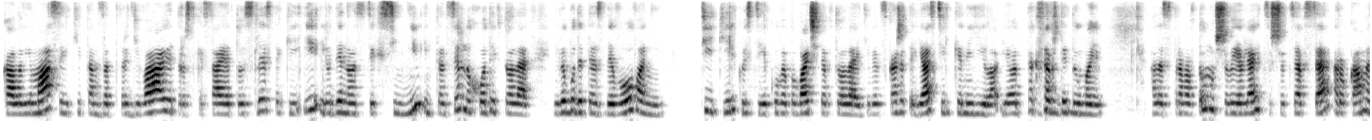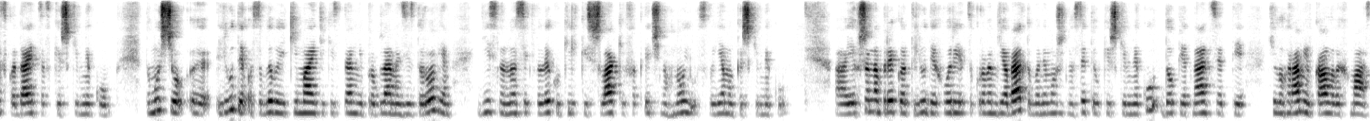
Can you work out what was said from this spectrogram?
калові маси, які там затвердівають, розкисає той слиз такий, і людина з цих сім днів інтенсивно ходить в туалет. І ви будете здивовані тій кількості, яку ви побачите в туалеті. Ви скажете, я стільки не їла. Я так завжди думаю. Але справа в тому, що виявляється, що це все роками складається в кишківнику. Тому що е, люди, особливо які мають якісь певні проблеми зі здоров'ям, дійсно носять велику кількість шлаків, фактично гною у своєму кишківнику. Якщо, наприклад, люди хворі цукровим діабетом, вони можуть носити у кишківнику до 15 кілограмів калових мас.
